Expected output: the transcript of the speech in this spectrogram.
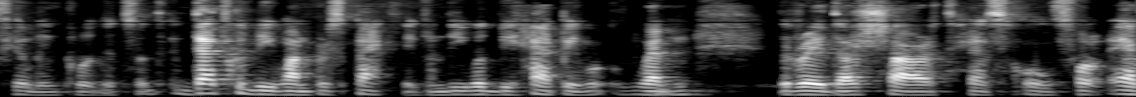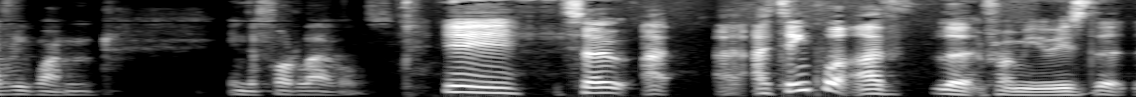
feel included? So that could be one perspective, and you would be happy when the radar chart has all for everyone in the four levels. Yeah. yeah. So I, I think what I've learned from you is that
